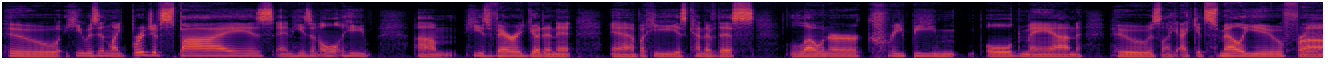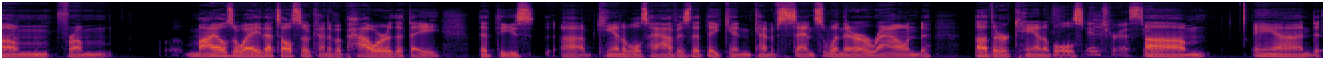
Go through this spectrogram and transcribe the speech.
who he was in like Bridge of Spies, and he's an old he. Um, he's very good in it, uh, but he is kind of this loner, creepy old man who is like, I could smell you from from miles away. That's also kind of a power that they that these uh, cannibals have is that they can kind of sense when they're around other cannibals. Interesting. Um, and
